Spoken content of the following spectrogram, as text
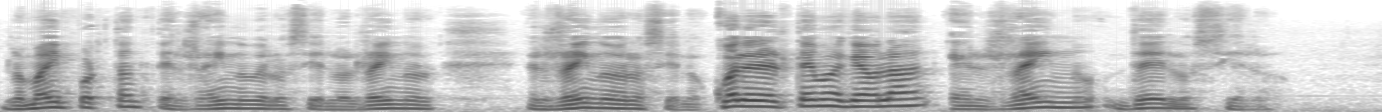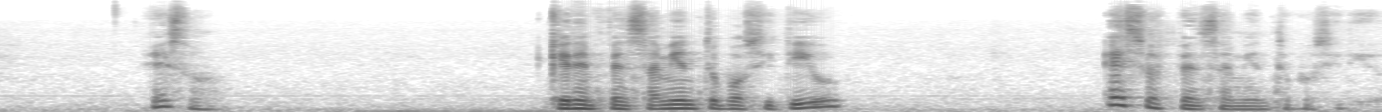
Lo más importante, el reino de los cielos, el reino, el reino de los cielos. ¿Cuál era el tema que hablaban? El reino de los cielos. Eso. ¿Quieren pensamiento positivo? Eso es pensamiento positivo.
